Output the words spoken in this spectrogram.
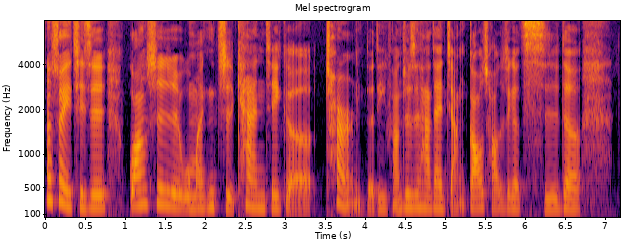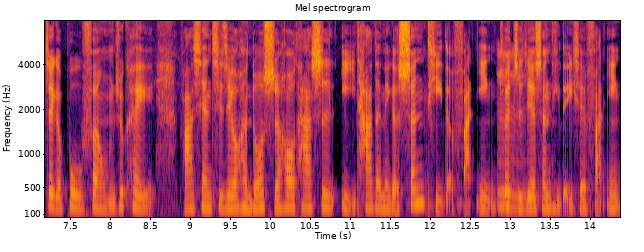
那所以其实光是我们只看这个 term 的地方，就是他在讲高潮的这个词的这个部分，我们就可以发现，其实有很多时候他是以他的那个身体的反应，嗯、最直接身体的一些反应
